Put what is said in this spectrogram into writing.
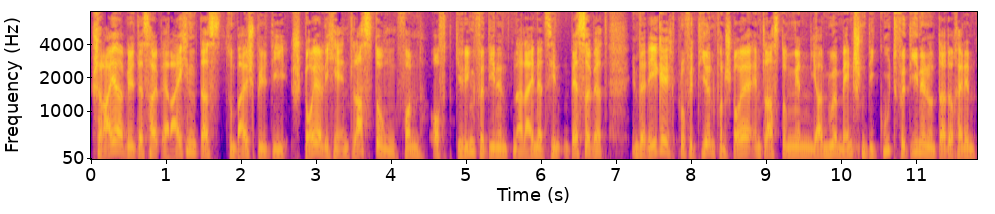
Schreier will deshalb erreichen, dass zum Beispiel die steuerliche Entlastung von oft gering verdienenden Alleinerziehenden besser wird. In der Regel profitieren profitieren von Steuerentlastungen ja nur Menschen, die gut verdienen und dadurch einen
